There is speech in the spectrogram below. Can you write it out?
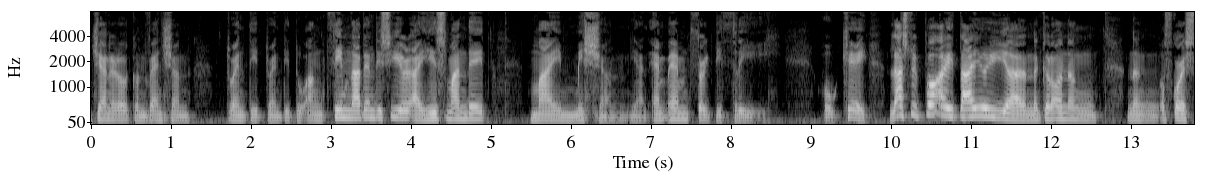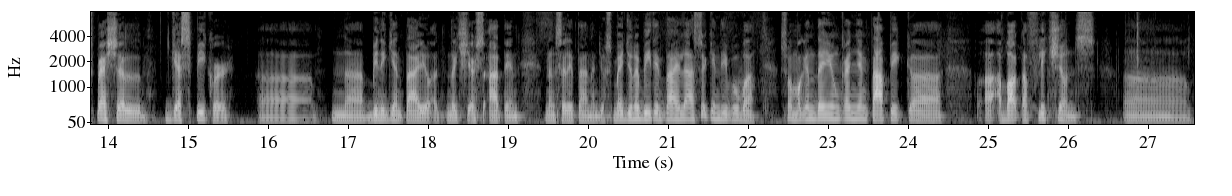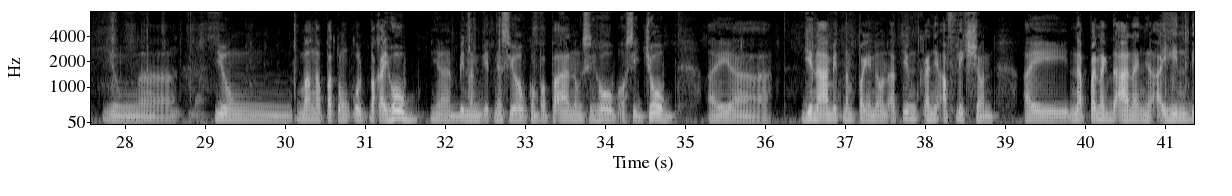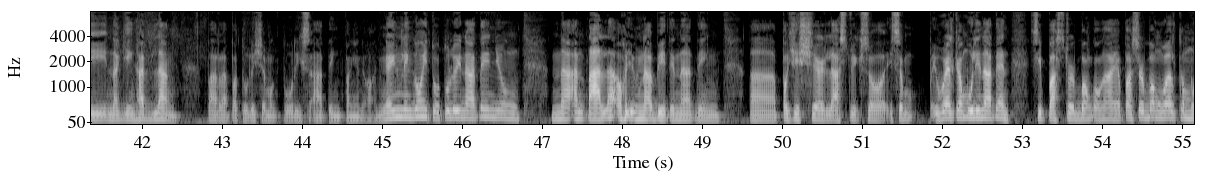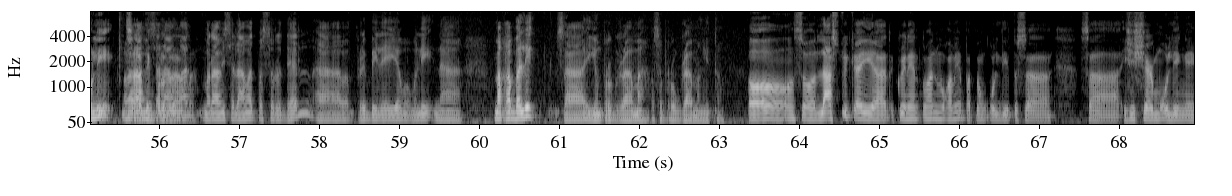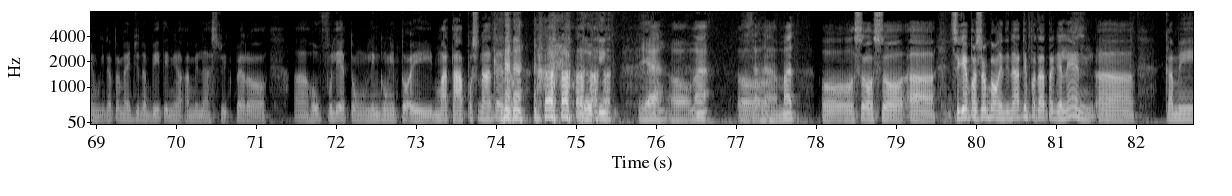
General Convention 2022. Ang theme natin this year ay His Mandate, My Mission. Yan, MM33. Okay. Last week po ay tayo uh, ah, nagkaroon ng, ng, of course, special guest speaker uh, na binigyan tayo at nag-share sa atin ng salita ng Diyos. Medyo nabitin tayo last week, hindi po ba? So maganda yung kanyang topic uh, about afflictions uh, yung uh, yung mga patungkol pa kay Job. Yan, binanggit niya si Job kung paanong si Job o si Job ay uh, ginamit ng Panginoon at yung kanyang affliction ay napanagdaanan niya ay hindi naging hadlang para patuloy siya magpuri sa ating Panginoon. Ngayong linggo itutuloy natin yung naantala o yung nabitin nating uh, pag-share last week. So, isa, welcome uli natin si Pastor Bong Kongaya. Pastor Bong, welcome muli sa Maraming ating salamat. programa. Maraming salamat, Pastor Rodel. Uh, pribileyo mo muli na makabalik sa iyong programa o sa programang ito. Oo, oo. So last week ay uh, kwentuhan mo kami patungkol dito sa sa i-share mo uli ngayong week na to. Medyo nabitin nga kami last week pero uh, hopefully itong linggong ito ay matapos natin. No? Looking, yeah, oo nga. Oo. Salamat. Oo, so so uh, sige Pastor Bong, hindi natin patatagalin. Uh, kami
